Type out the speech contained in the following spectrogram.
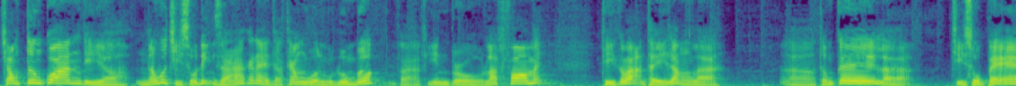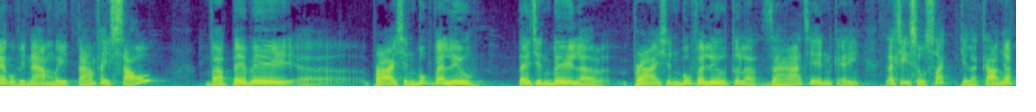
Trong tương quan thì uh, nếu mà chỉ số định giá cái này là theo nguồn của Bloomberg và Finpro Platform ấy thì các bạn thấy rằng là uh, thống kê là chỉ số PE của Việt Nam 18,6 và PB uh, ờ, Price trên Book Value P trên B là Price trên Book Value tức là giá trên cái giá trị sổ sách chỉ là cao nhất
